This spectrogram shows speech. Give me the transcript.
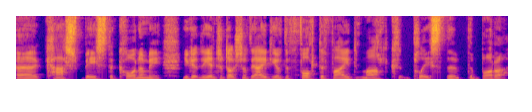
a cash-based economy. You get the introduction of the idea of the fortified marketplace, the the borough.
